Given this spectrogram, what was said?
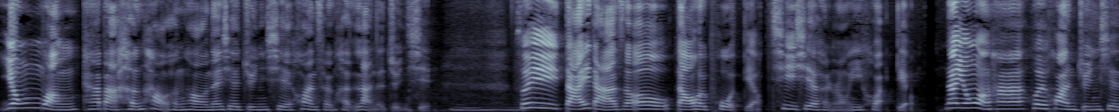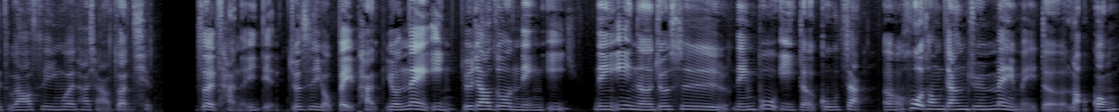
雍王他把很好很好的那些军械换成很烂的军械，嗯，所以打一打的时候刀会破掉，器械很容易坏掉。那雍王他会换军械，主要是因为他想要赚钱。最惨的一点就是有背叛，有内应，就叫做宁义。林毅呢，就是林不疑的姑丈，呃，霍通将军妹妹的老公。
